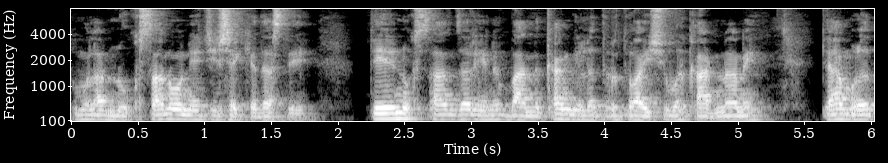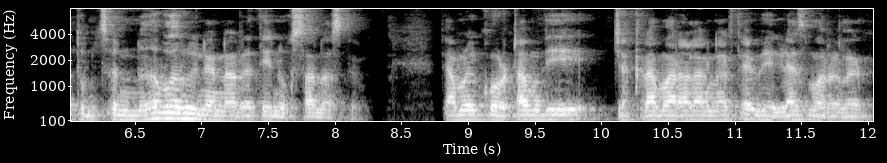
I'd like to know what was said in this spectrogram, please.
तुम्हाला नुकसान होण्याची शक्यता असते. ते नुकसान जर यानं बांधकाम केलं तर तो आयुष्यभर काढणार नाही. त्यामुळं तुमचं न भरून येणारं ते नुकसान असतं. त्यामुळे कोर्टामध्ये चक्रा मारायला लागणार त्या वेगळ्याच मारा लागणार.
